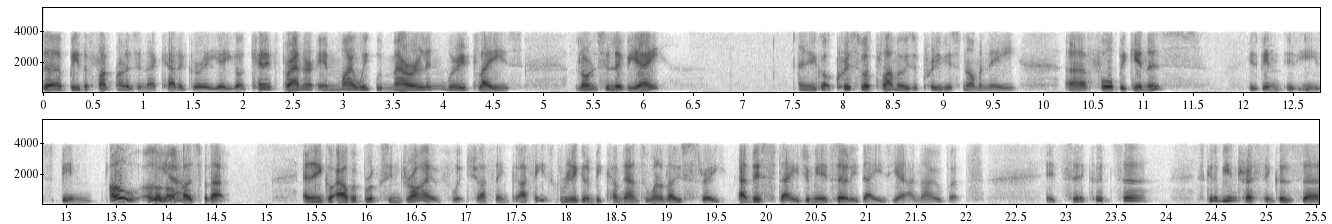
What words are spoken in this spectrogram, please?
uh, be the front runners in that category. Yeah, you got Kenneth Branagh in My Week with Marilyn, where he plays Laurence Olivier, and you've got Christopher Plummer, who's a previous nominee uh, for Beginners. He's been he's been Oh, oh got a lot yeah. of buzz for that. And then you've got Albert Brooks in Drive, which I think I think it's really going to be come down to one of those three at this stage. I mean, it's early days yet, I know, but it's it could uh, it's going to be interesting because uh,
